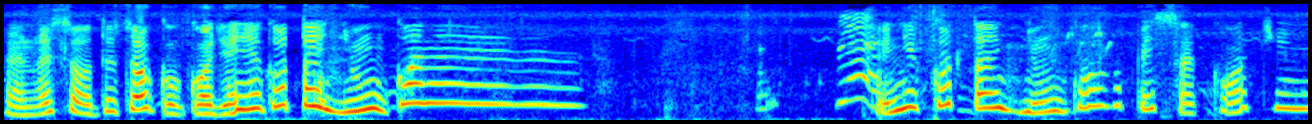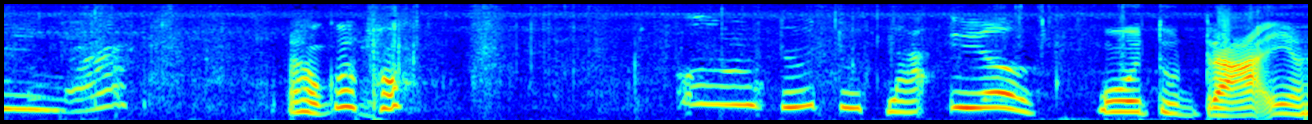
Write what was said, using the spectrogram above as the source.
là nó sợ tôi sợ cổ cổ cho nhớ có tay nhung quá nè. Cho nhớ có tay nhung quá, có biết sạc có chứ là không có thóc tôi tụt đã yêu ôi tụt đã yêu.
